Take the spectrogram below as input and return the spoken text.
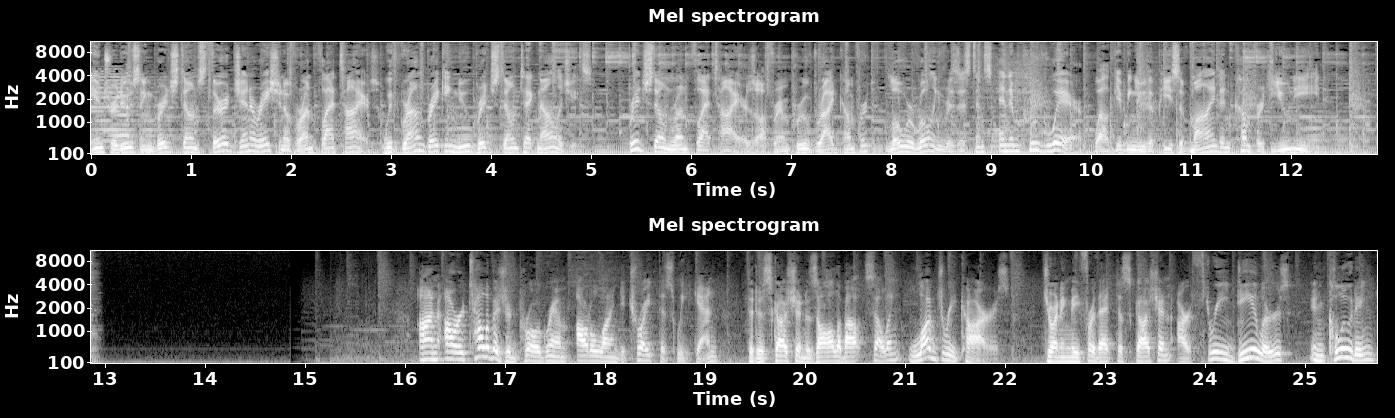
Introducing Bridgestone's third generation of run flat tires with groundbreaking new Bridgestone technologies. Bridgestone run flat tires offer improved ride comfort, lower rolling resistance, and improved wear while giving you the peace of mind and comfort you need. On our television program Autoline Detroit this weekend, the discussion is all about selling luxury cars. Joining me for that discussion are three dealers, including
